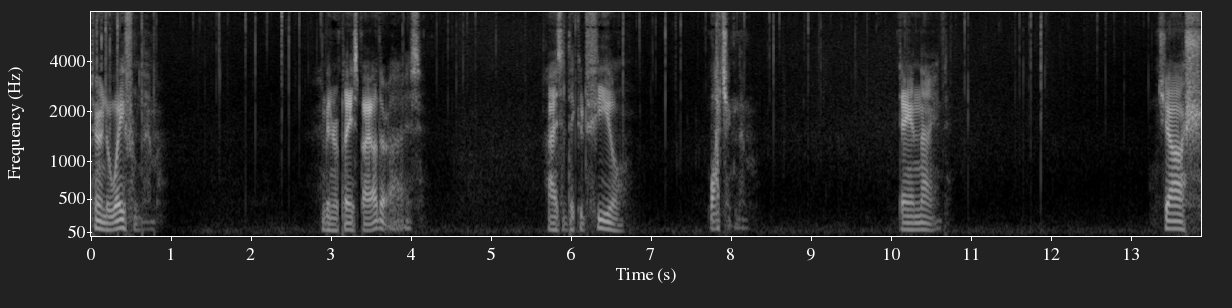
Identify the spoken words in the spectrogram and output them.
turned away from them and been replaced by other eyes, eyes that they could feel watching them day and night. Josh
